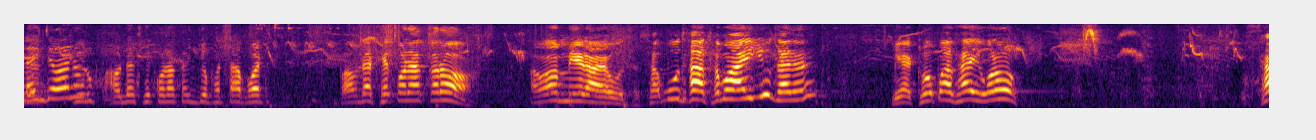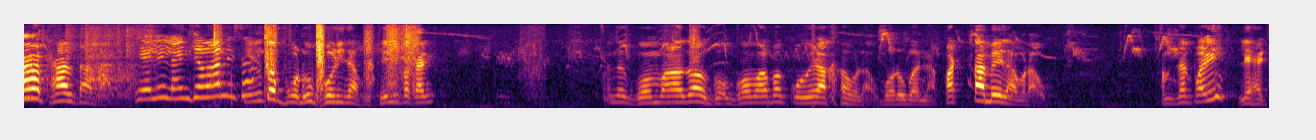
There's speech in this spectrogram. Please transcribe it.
લઈ જવાનું? પાવડર ઠેકોના કરજો ફટાફટ. પાવડર ઠેકોના કરો. હવે મેળ આવ્યો છે. સબૂત હાથમાં આવી ગયું છે ને? મેઠો પા થાય વળો સાથ હાલતા હતા થેલી લઈને જવાની છે? એ તો ભોડું ફોડી નાખું થેલી પકડી. અને ગોમવાળા તો ગોમવાળા પર કોયડા ખવડાવ બરોબર ના પટ્ટા મેલ આવડાવ સમજણ પડી? લે હેડ.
